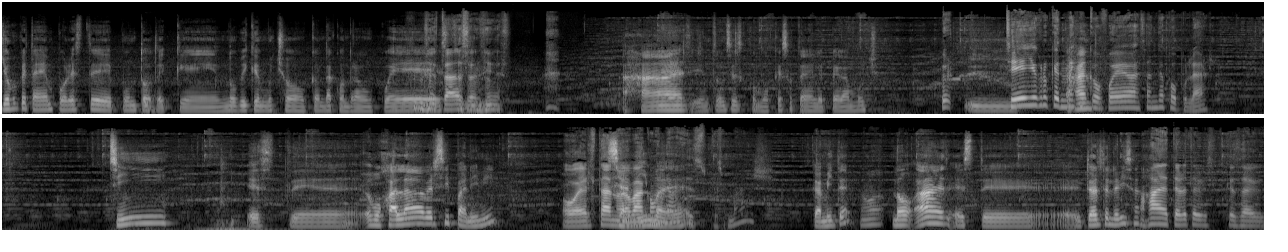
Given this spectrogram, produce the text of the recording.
Yo creo que también por este punto de que no ubique mucho qué onda con Dragon Quest. Estados y- Unidos. Ajá, y entonces como que eso también le pega mucho. Pero- Y Sí, yo creo que en Ajá. México fue bastante popular. sí, este, ojalá a ver si Panini, O esta Se nueva, ¿cómo anima? ¿eh? ¿Es- Smash? Camite. No. No, ah, este, Editorial Televisa. Ajá, de Tele Televisa, que se-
